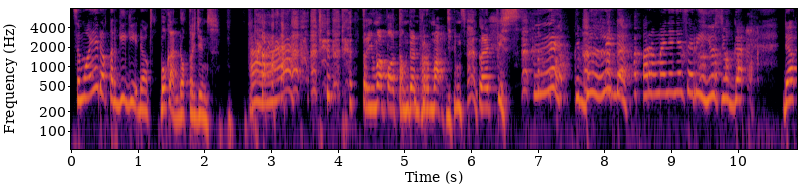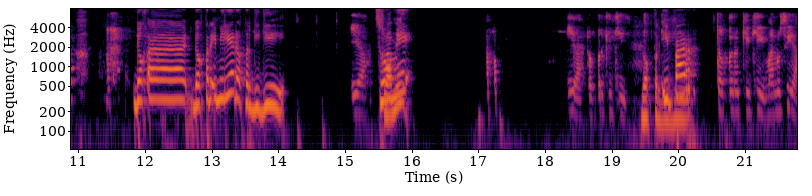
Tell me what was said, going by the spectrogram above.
Semuanya dokter gigi dok. Bukan dokter jeans. Ah, Terima potong dan permak jeans lepis. eh, nyebelin dah. Orang nanyanya serius juga. Dok, dok, eh, dokter Emilia dokter gigi. Iya. Suami, Suami? Apa? Iya, dokter gigi. Dokter gigi. ipar, Dokter gigi manusia.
